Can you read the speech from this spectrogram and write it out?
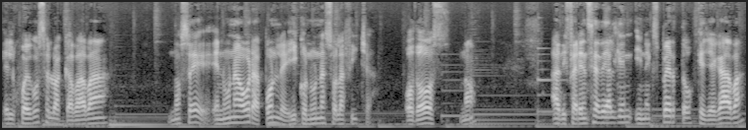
el juego se lo acababa, no sé, en una hora, ponle, y con una sola ficha, o dos, ¿no? A diferencia de alguien inexperto que llegaba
